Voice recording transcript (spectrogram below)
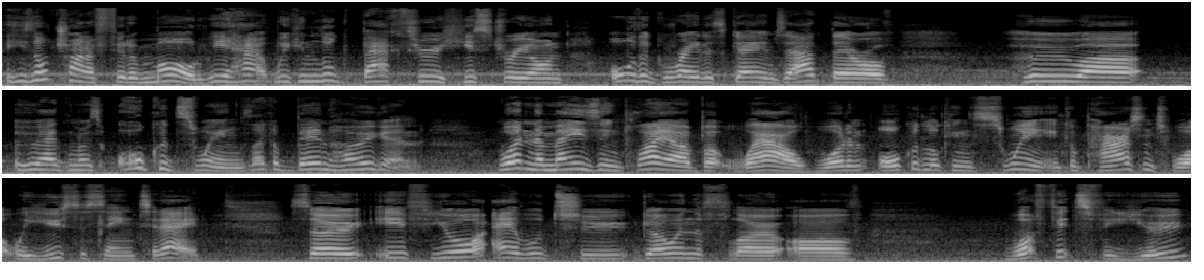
he's not trying to fit a mold. We have we can look back through history on all the greatest games out there of who uh, who had the most awkward swings, like a Ben Hogan. What an amazing player, but wow, what an awkward looking swing in comparison to what we're used to seeing today. So if you're able to go in the flow of what fits for you,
